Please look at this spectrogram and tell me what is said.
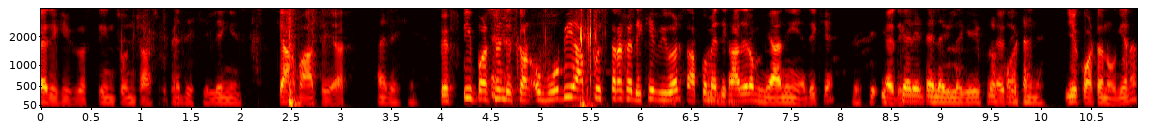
ये देखिए तीन सौ उनचास रुपए। देखिए लेंगे। क्या बात है यार। देखिए। फिफ्टी परसेंट डिस्काउंट और वो भी आपको इस तरह का देखिए व्यूअर्स आपको मैं दिखा दे रहा हूँ म्यानी है देखिए। इसका रेट अलग लगेगा पूरा कॉटन है। ये कॉटन हो गया ना।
